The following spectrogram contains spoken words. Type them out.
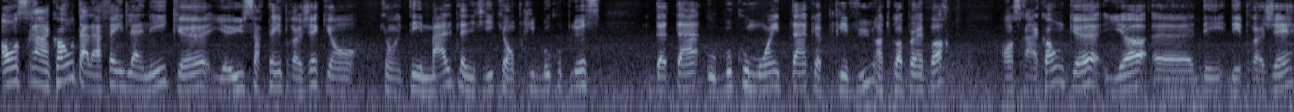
On se rend compte à la fin de l'année qu'il y a eu certains projets qui ont, qui ont été mal planifiés, qui ont pris beaucoup plus de temps ou beaucoup moins de temps que prévu. En tout cas, peu importe. On se rend compte qu'il y a des, des projets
